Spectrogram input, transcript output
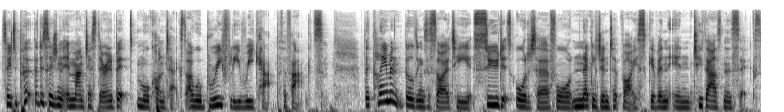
So, to put the decision in Manchester in a bit more context, I will briefly recap the facts. The Claimant Building Society sued its auditor for negligent advice given in 2006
